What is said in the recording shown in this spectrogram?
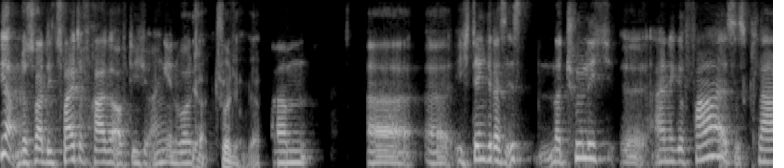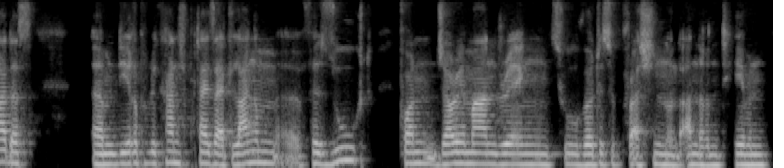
Ja, das war die zweite Frage, auf die ich eingehen wollte. Ja, Entschuldigung, ja. Ähm, äh, äh, ich denke, das ist natürlich äh, eine Gefahr. Es ist klar, dass ähm, die Republikanische Partei seit langem äh, versucht, von Gerrymandering zu Voter Suppression und anderen Themen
